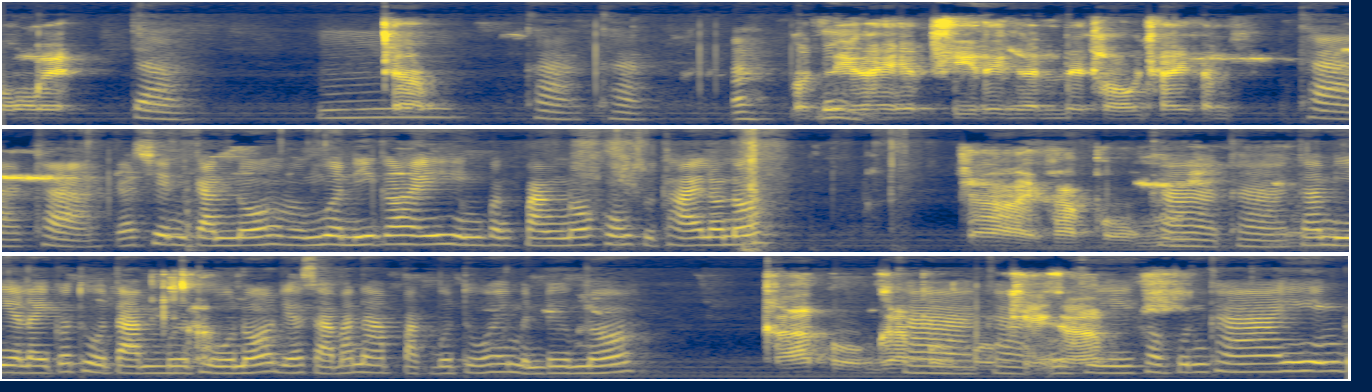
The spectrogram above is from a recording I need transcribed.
รงๆเลยจ้ะอืมครับค่ะค่ะอะวันได้นี้ก็ให้เอฟซีได้เงินได้ทองใช้กัน ค่ะค่ะก็เช่นกันเนาะงวดนี้ก็ให้เฮงปังๆเนาะโค้งสุดท้ายแล้วเนาะใช่ครับผมค่ะค่ะถ้ามีอะไรก็โทรตามเบอร์โทรเนาะเดี๋ยวสามารถนาปักเบอร์โทรให้เหมือนเดิมเนาะครับผมครับผค่ะมโอค่ะเคโอครัเคบขอบคุณค่ะเฮงๆ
